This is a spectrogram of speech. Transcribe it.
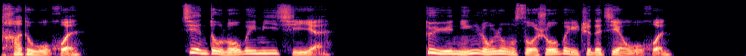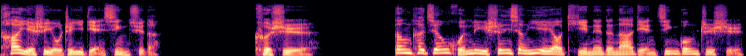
他的武魂，剑斗罗微眯起眼，对于宁荣荣所说未知的剑武魂，他也是有着一点兴趣的。可是。当他将魂力伸向叶耀体内的那点金光之时，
